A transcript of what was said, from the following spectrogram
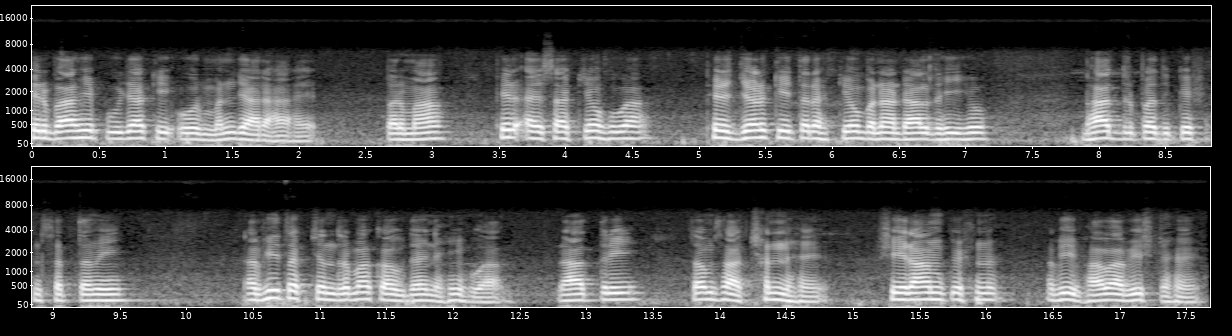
फिर बाह्य पूजा की ओर मन जा रहा है। पर माँ, फिर ऐसा क्यों हुआ? फिर जड़ की तरह क्यों बना डाल रही हो? भाद्रपद कृष्ण सप्तमी। अभी तक चंद्रमा का उदय नहीं हुआ। रात्रि तमसा छन्न है। श्री राम कृष्ण अभी भावाविष्ट हैं।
